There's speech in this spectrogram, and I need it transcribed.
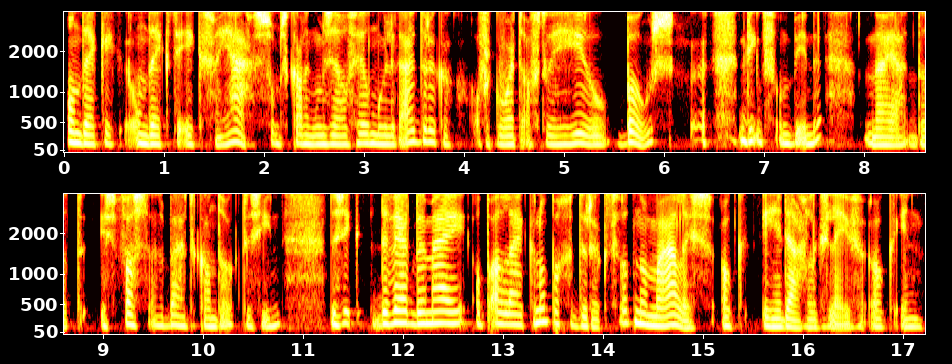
ontdek ik, ontdekte ik van ja, soms kan ik mezelf heel moeilijk uitdrukken. Of ik word af en toe heel boos, diep van binnen. Nou ja, dat is vast aan de buitenkant ook te zien. Dus ik, er werd bij mij op allerlei knoppen gedrukt, wat normaal is, ook in je dagelijks leven, ook in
